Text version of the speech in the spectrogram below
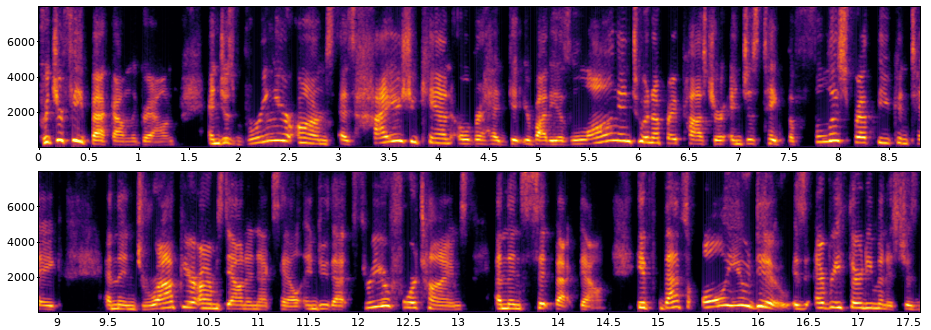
put your feet back on the ground, and just bring your arms as high as you can overhead. Get your body as long into an upright posture and just take the fullest breath you can take. And then drop your arms down and exhale and do that three or four times and then sit back down. If that's all you do is every 30 minutes, just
